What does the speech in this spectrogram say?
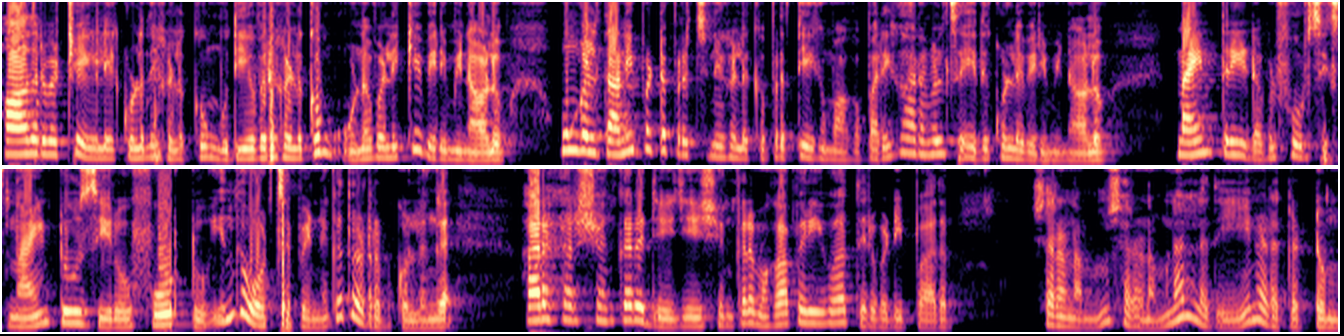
ஆதரவற்ற ஏழை குழந்தைகளுக்கும் முதியவர்களுக்கும் உணவளிக்க விரும்பினாலும் உங்கள் தனிப்பட்ட பிரச்சனைகளுக்கு பிரத்யேகமாக பரிகாரங்கள் செய்து கொள்ள விரும்பினாலும் nine three double four six nine two zero four two இந்த வாட்ஸ்அப் எண்ணுக்கு தொடர்பு கொள்ளுங்க. ஹரஹர் சங்கர் ஜெய் ஜெய்சங்கர் மகாபெரிவா திருவடிப்பாதம். சரணம் சரணம் நல்லதே நடக்கட்டும்.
